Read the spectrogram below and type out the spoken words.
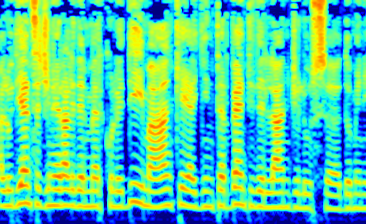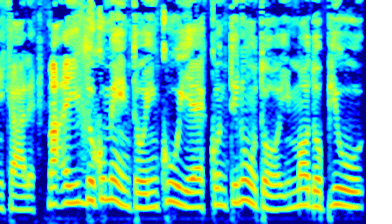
all'udienza generale del mercoledì, ma anche agli interventi dell'Angelus domenicale. Ma il documento in cui è contenuto in modo più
